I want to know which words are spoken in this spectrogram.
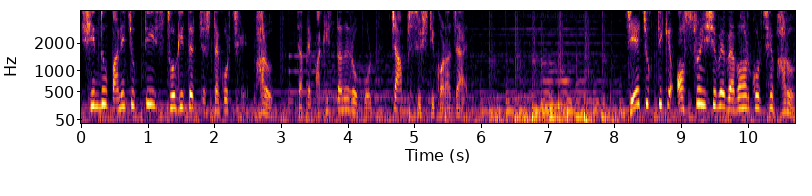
সিন্ধু পানি চুক্তি স্থগিতের চেষ্টা করছে ভারত, যাতে পাকিস্তানের ওপর চাপ সৃষ্টি করা যায়। যে চুক্তিকে অস্ত্র হিসেবে ব্যবহার করছে ভারত,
